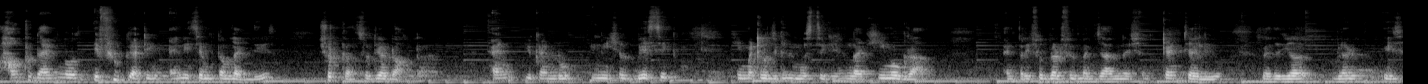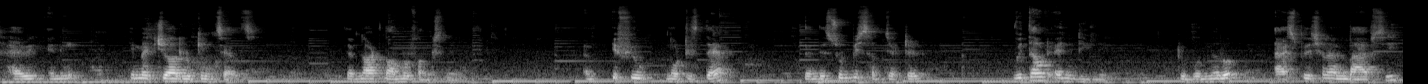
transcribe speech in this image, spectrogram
How to diagnose if you're getting any symptom like this, should consult your doctor and you can do initial basic hematological investigation like hemogram and peripheral blood film examination can tell you whether your blood is having any immature looking cells. They're not normal functioning. And if you notice that, then they should be subjected without any delay to bone marrow aspiration and biopsy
